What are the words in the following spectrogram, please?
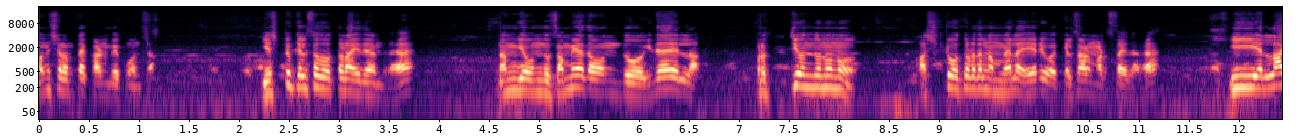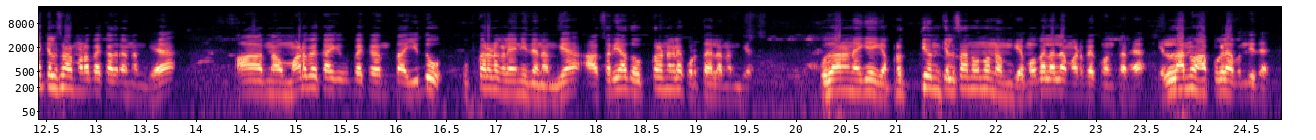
ಮನುಷ್ಯರಂತೆ ಕಾಣಬೇಕು ಅಂತ. ಎಷ್ಟು ಕೆಲಸದ ಒತ್ತಡ ಇದೆ ಅಂದ್ರೆ ನಮ್ಗೆ ಒಂದು ಸಮಯದ ಒಂದು ಇದೇ ಇಲ್ಲ. ಪ್ರತಿಯೊಂದನು ಅಷ್ಟು ಒತ್ತಡದಲ್ಲಿ ನಮ್ಮ ಮೇಲೆ ಏರಿ ಕೆಲಸ ಮಾಡಿಸ್ತಾ ಇದ್ದಾರೆ. ಈ ಎಲ್ಲಾ ಕೆಲಸ ಮಾಡಬೇಕಾದ್ರೆ ನಮ್ಗೆ ಆ ನಾವು ಮಾಡಬೇಕಾಗಿರ್ಬೇಕಂತ ಇದು ಉಪಕರಣಗಳೇನಿದೆ ನಮ್ಗೆ, ಆ ಸರಿಯಾದ ಉಪಕರಣಗಳೇ ಕೊಡ್ತಾ ಇಲ್ಲ ನಮ್ಗೆ. ಉದಾಹರಣೆಗೆ ಈಗ ಪ್ರತಿಯೊಂದು ಕೆಲಸನೂ ನಮ್ಗೆ ಮೊಬೈಲ್ ಅಲ್ಲೇ ಮಾಡ್ಬೇಕು ಅಂತಾರೆ. ಎಲ್ಲಾನು ಆಪ್ಗಳೇ ಬಂದಿದೆ.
